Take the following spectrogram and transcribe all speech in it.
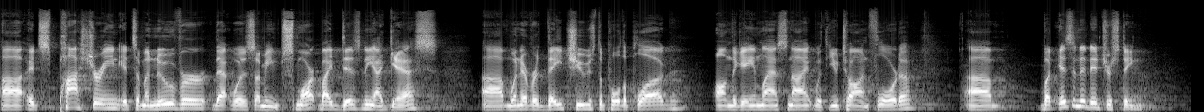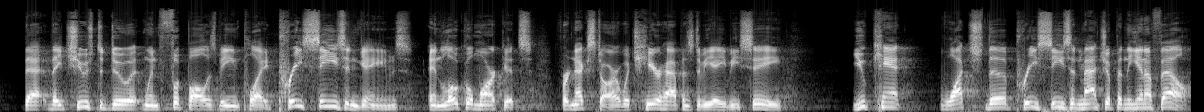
Uh, it's posturing. It's a maneuver that was, I mean, smart by Disney, I guess. Uh, whenever they choose to pull the plug on the game last night with Utah and Florida. Um, but isn't it interesting that they choose to do it when football is being played? Preseason games in local markets for Nexstar, which here happens to be ABC, you can't watch the preseason matchup in the NFL.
